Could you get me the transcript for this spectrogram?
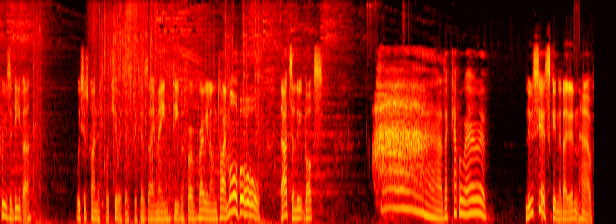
Cruiser D.Va, which was kind of fortuitous because I mained D.Va for a very long time. Oh, that's a loot box. Ah, the Capoeira Lucio skin that I didn't have.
